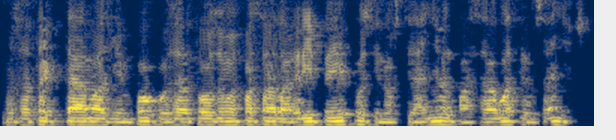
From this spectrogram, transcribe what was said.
nos afecta más bien poco. O sea, todos hemos pasado la gripe, pues si no este año, el pasado hace dos años.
